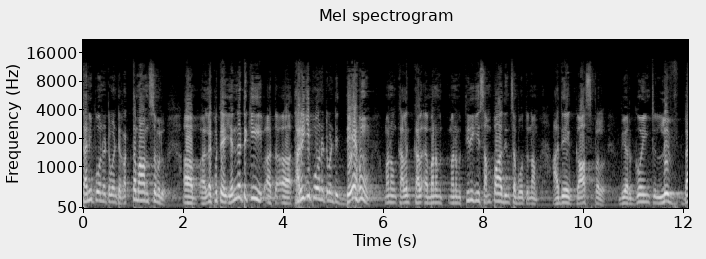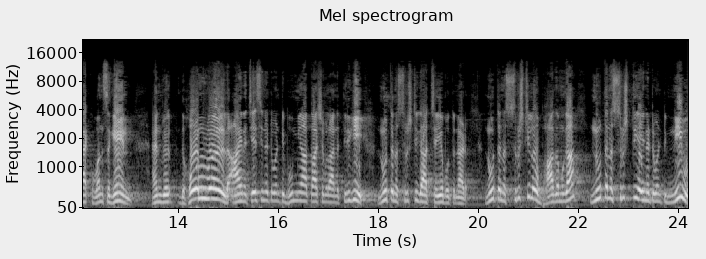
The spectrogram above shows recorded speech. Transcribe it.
చనిపోనటువంటి రక్తమాంసములు లేకపోతే ఎన్నటికీ తరిగిపోనటువంటి దేహం మనం కల కల మనం మనం తిరిగి సంపాదించబోతున్నాం. అదే gospel we're going to live back once again and the whole world ఆయన చేసినటువంటి భూమి ఆకాశములు ఆయన తిరిగి నూతన సృష్టిగా చేయబోతున్నాడు. నూతన సృష్టిలో భాగముగా నూతన సృష్టి అయినటువంటి నీవు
